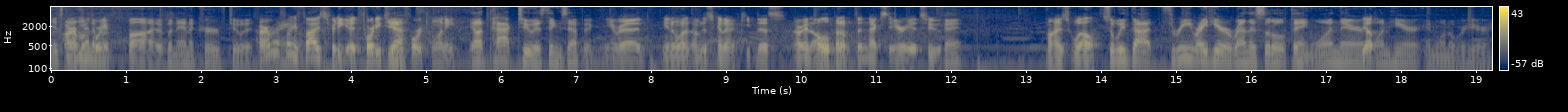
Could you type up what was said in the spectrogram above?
It's Karma kind of a 45. banana curve to it. Karma 45 is pretty good. 42 Yeah. and 420. Yeah, pack too. His thing's epic. You rad. You know what? I'm just gonna keep this. All right, I'll open up the next area too. Okay. Might as well. So we've got three right here around this little thing. One there, Yep. one here, and one over here.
